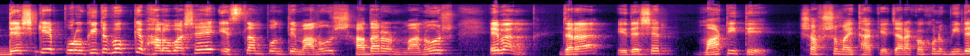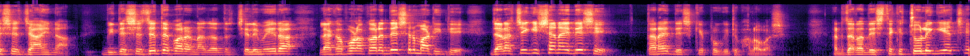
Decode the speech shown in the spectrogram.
দেশকে প্রকৃতপক্ষে ভালোবাসে ইসলামপন্থী মানুষ, সাধারণ মানুষ, এবং যারা এদেশের মাটিতে সবসময় থাকে। যারা কখনো বিদেশে যায় না, বিদেশে যেতে পারে না, যাদের ছেলেমেয়েরা লেখাপড়া করে দেশের মাটিতে, যারা চিকিৎসা নেয় দেশে, তারাই দেশকে প্রকৃতি ভালোবাসে। আর যারা দেশ থেকে চলে গিয়েছে,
